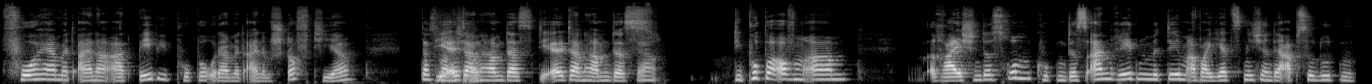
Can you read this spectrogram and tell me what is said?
vorher mit einer Art Babypuppe oder mit einem Stofftier. Das die Eltern haben das, die Eltern haben das, ja. die Puppe auf dem Arm, reichen das rum, gucken das an, reden mit dem, aber jetzt nicht in der absoluten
